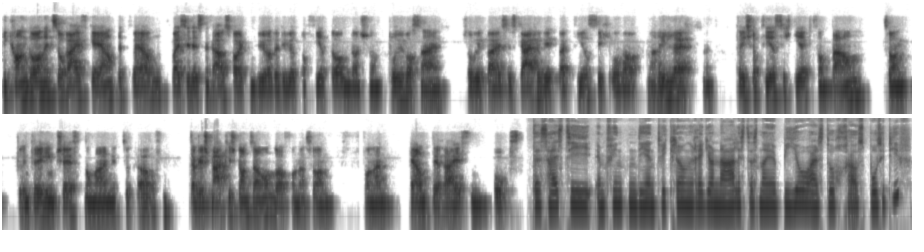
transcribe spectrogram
die kann gar nicht so reif geerntet werden, weil sie das nicht aushalten würde. Die wird nach vier Tagen dann schon drüber sein. So wie bei, das Gleiche wie bei Pfirsich oder Marille. Frischer Pfirsich direkt vom Baum. So ein den kriege im Geschäft normal nicht zu kaufen. Der Geschmack ist ganz anders von so einem, von einem erntereifen Obst. Das heißt, Sie empfinden die Entwicklung regional, ist das neue Bio als durchaus positiv?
